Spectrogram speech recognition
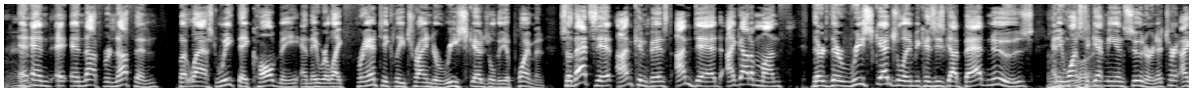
and, and and not for nothing, but last week they called me and they were like frantically trying to reschedule the appointment. So that's it. I'm convinced. I'm dead. I got a month. They're they're rescheduling because he's got bad news and he Oh, wants Lord. to get me in sooner. And it turned. I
